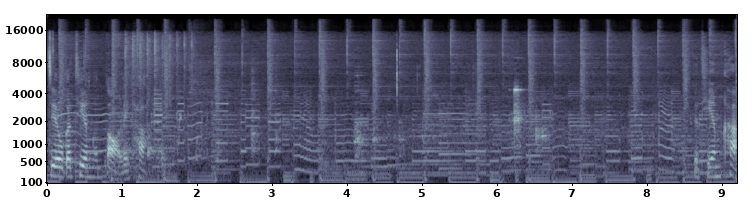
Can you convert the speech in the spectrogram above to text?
เจียวกระเทียมกันต่อเลยค่ะกระเทียมค่ะ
